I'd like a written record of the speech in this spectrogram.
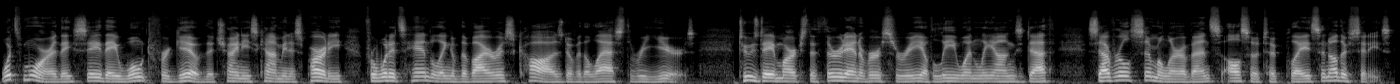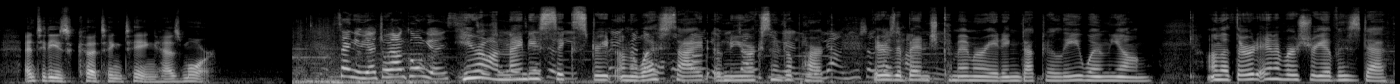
What's more, they say they won't forgive the Chinese Communist Party for what its handling of the virus caused over the last three years. Tuesday marks the third anniversary of Li Wenliang's death. Several similar events also took place in other cities. NTD's Ke Ting Ting has more. Here on 96th Street on the west side of New York Central Park, there is a bench commemorating Dr. Li Wenliang. On the third anniversary of his death,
